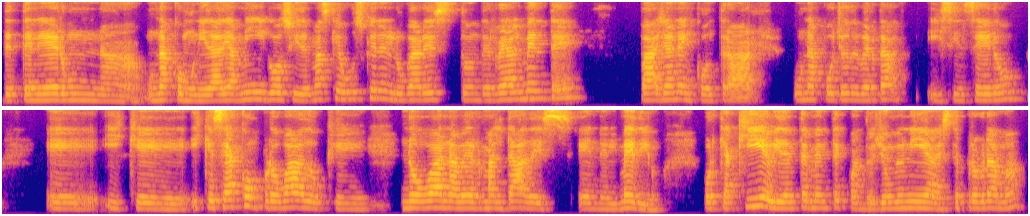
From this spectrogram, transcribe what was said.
de tener una, una comunidad de amigos y demás, que busquen en lugares donde realmente vayan a encontrar un apoyo de verdad y sincero eh, y, que, y que se ha comprobado que no van a haber maldades en el medio, porque aquí evidentemente cuando yo me unía a este programa,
